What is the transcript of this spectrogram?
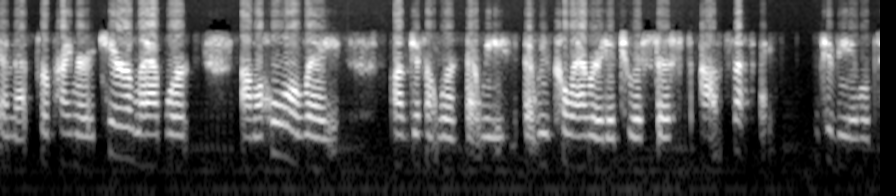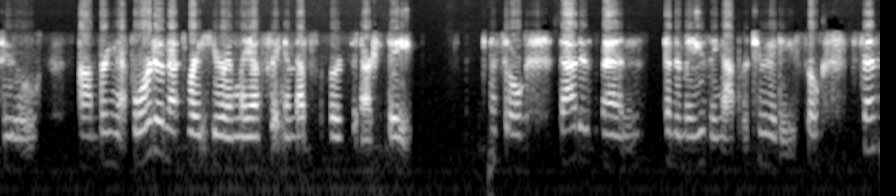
and that's for primary care, lab work, um, a whole array of different work that we that we've collaborated to assist um, to be able to um, bring that forward, and that's right here in Lansing, and that's the first in our state. So that has been an amazing opportunity. So since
